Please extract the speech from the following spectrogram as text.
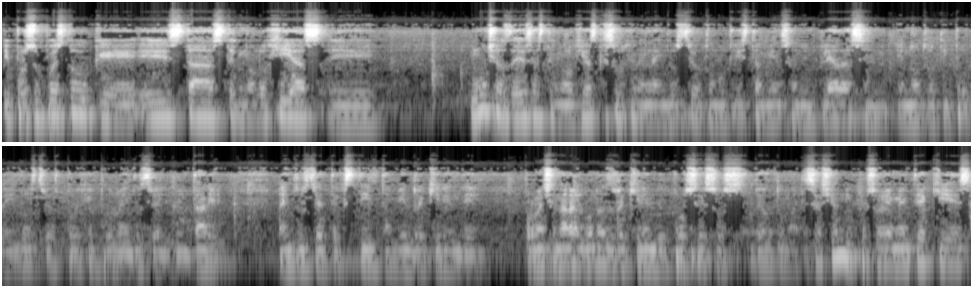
Y por supuesto que estas tecnologías, eh, muchas de esas tecnologías que surgen en la industria automotriz también son empleadas en, en otro tipo de industrias, por ejemplo la industria alimentaria, la industria textil también requieren de por mencionar algunas, requieren de procesos de automatización y pues obviamente aquí es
